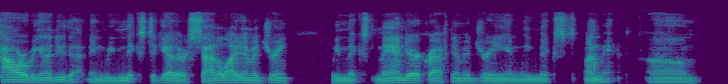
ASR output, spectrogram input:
how are we going to do that? And we mix together satellite imagery we mixed manned aircraft imagery and we mixed unmanned um,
